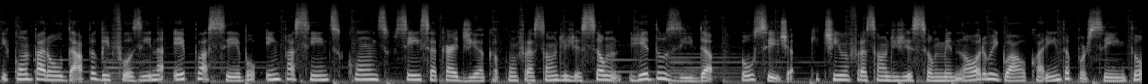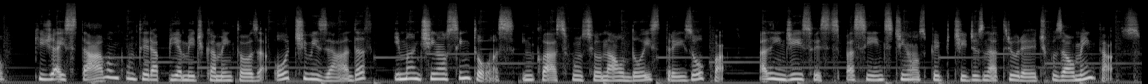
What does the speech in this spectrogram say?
e comparou dapagliflozina e placebo em pacientes com insuficiência cardíaca com fração de ejeção reduzida, ou seja, que tinham fração de ejeção menor ou igual a 40%, que já estavam com terapia medicamentosa otimizada e mantinham sintomas, em classe funcional 2, 3 ou 4. Além disso, esses pacientes tinham os peptídeos natriuréticos aumentados.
